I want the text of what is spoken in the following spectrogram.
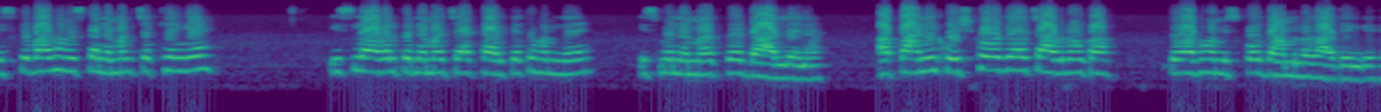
इसके बाद हम इसका नमक चखेंगे। इस लेवल पे नमक चेक करके तो हमने इसमें नमक डाल लेना। अब पानी खुश्क हो गया चावलों का। तो अब हम इसको दाम लगा देंगे।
